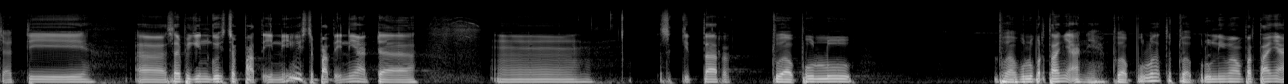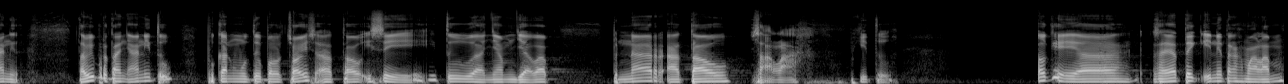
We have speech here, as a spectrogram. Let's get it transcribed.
Jadi eh, saya bikin kuis cepat ini, kuis cepat ini ada hmm, sekitar 20 20 pertanyaan ya, 20 atau 25 pertanyaan itu. Tapi pertanyaan itu bukan multiple choice atau isi, itu hanya menjawab benar atau salah begitu. Oke, ya saya take ini tengah malam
